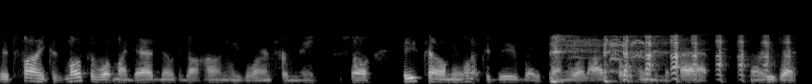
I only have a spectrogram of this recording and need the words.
it's funny because most of what my dad knows about hunting, he's learned from me. So he's telling me what to do based on what I've told him in the past. So he's like,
